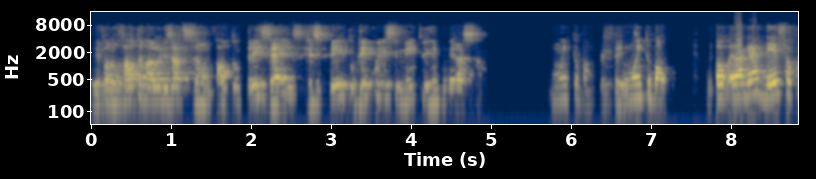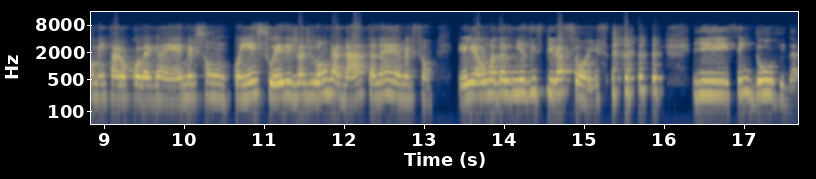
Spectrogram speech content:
Ele falou: falta valorização, faltam três R's: respeito, reconhecimento e remuneração. Muito bom. Perfeito. Muito bom. Eu agradeço o comentário ao colega Emerson. Conheço ele já de longa data, né, Emerson? Ele é uma das minhas inspirações. e, sem dúvida,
